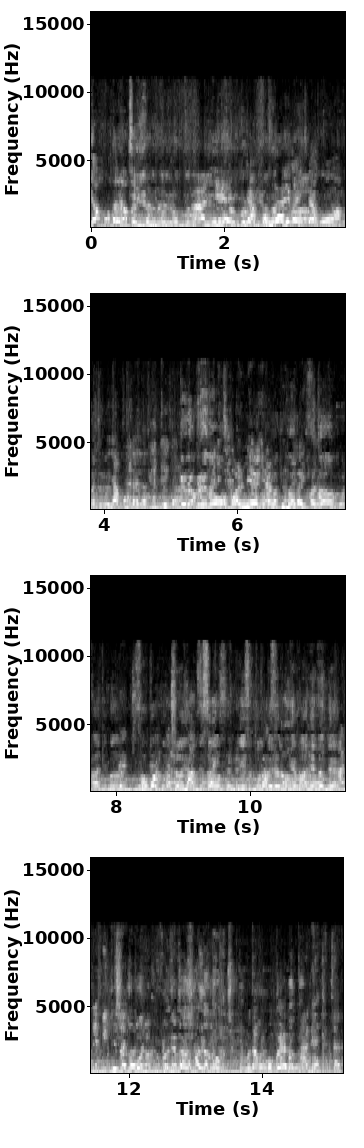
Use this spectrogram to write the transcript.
거. 아니, 약봉다리가 있다고. 아까 저거 약봉다리가 산지가. 그때는 그래도 멀미약이랑 견디가 있어. 가장 아니면 소가 부처 이런 데서 여기서 돈 내려는 게 많이 했는데 아니 밑에다. 그때다가 갖다 넣으면 잠깐만 나먹어야 돼. 아니 괜찮아.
